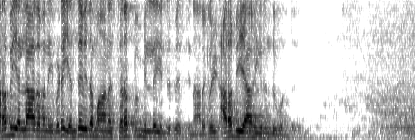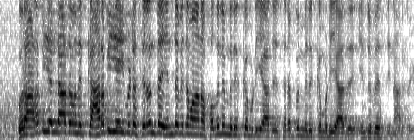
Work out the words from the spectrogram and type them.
அரபி அல்லாதவனை விட எந்த விதமான சிறப்பும் இல்லை என்று பேசினார்கள். அரபியாக இருந்து கொண்டு. ஒரு அரபி அல்லாதவனுக்கு அரபியை விட சிறந்த எந்த விதமான பதிலும் இருக்க முடியாது சிறப்பும் இருக்க முடியாது என்று பேசினார்கள்.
